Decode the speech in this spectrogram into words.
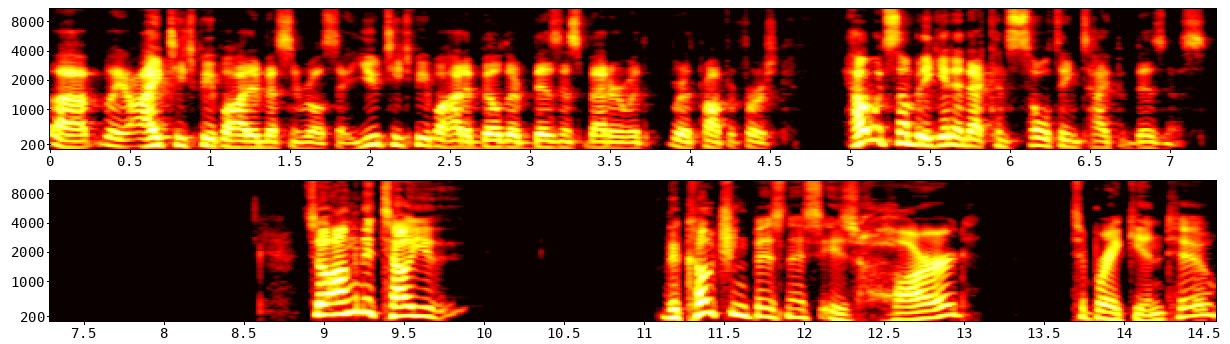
uh, like I teach people how to invest in real estate. You teach people how to build their business better with, with profit first. How would somebody get in that consulting type of business? So I'm going to tell you the coaching business is hard to break into.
